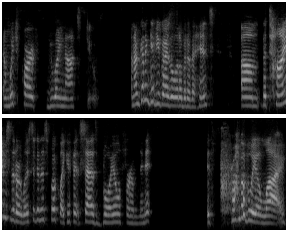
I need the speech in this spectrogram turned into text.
and which part do I not do? And I'm going to give you guys a little bit of a hint. Um, the times that are listed in this book, like if it says boil for a minute, it's probably a lie.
